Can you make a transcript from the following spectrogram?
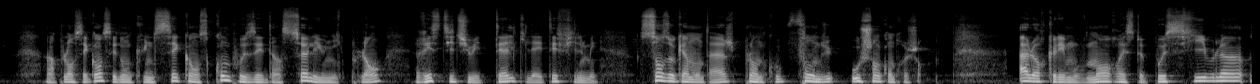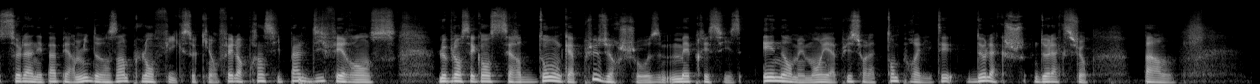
Un plan séquence est donc une séquence composée d'un seul et unique plan, restitué tel qu'il a été filmé, sans aucun montage, plan de coupe, fondu ou champ contre champ. Alors que les mouvements restent possibles, cela n'est pas permis dans un plan fixe, qui en fait leur principale différence. Le plan séquence sert donc à plusieurs choses, mais précise énormément et appuie sur la temporalité de l'action. Pardon.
